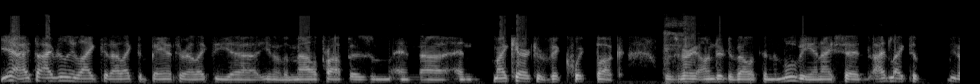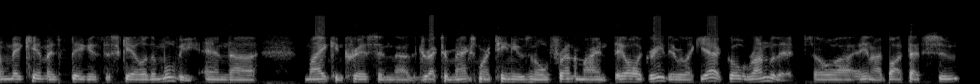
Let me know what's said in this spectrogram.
Yeah, I, th- I really liked it. I liked the banter. I liked the uh, you know the malapropism, and uh, and my character Vic Quickbuck was very underdeveloped in the movie, and I said I'd like to you know make him as big as the scale of the movie, and uh, Mike and Chris and uh, the director Max Martini, who's an old friend of mine, they all agreed. They were like, "Yeah, go run with it." So uh, you know, I bought that suit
